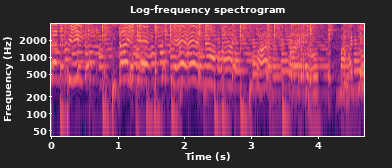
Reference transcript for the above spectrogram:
দানবি দাই দে দে না মা গো মা গো।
